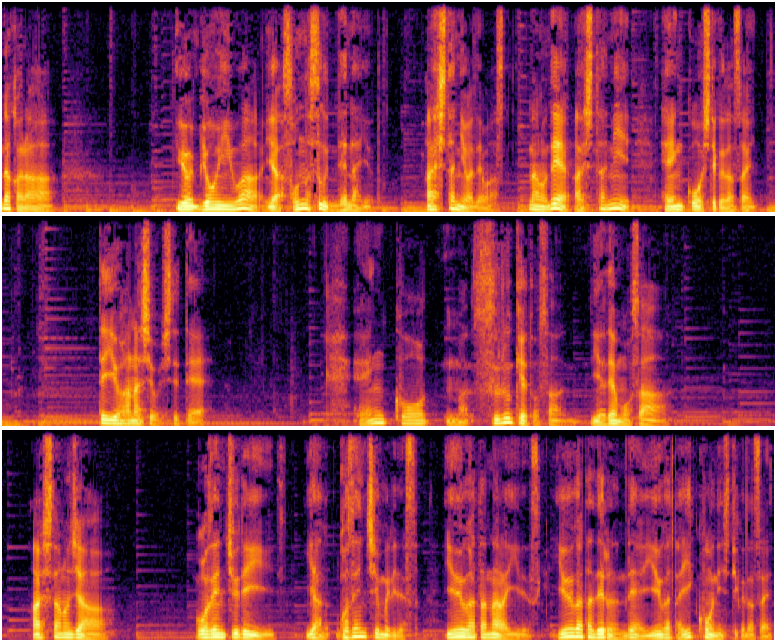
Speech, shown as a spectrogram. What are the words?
だから病院はいやそんなすぐに出ないよと。明日には出ます。なので明日に変更してください。っていう話をしてて。変更、まあ、するけどさいやでもさ明日のじゃあ午前中でいい？いや午前中無理です。夕方ならいいです。夕方出るんで夕方以降にしてください。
